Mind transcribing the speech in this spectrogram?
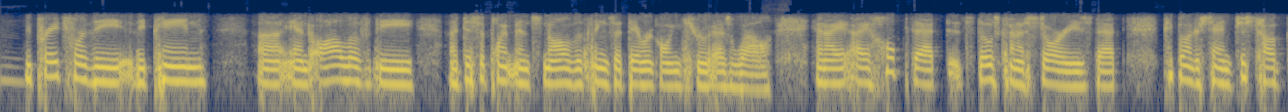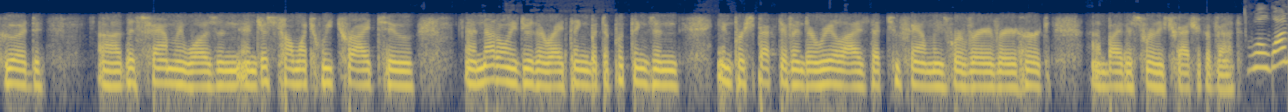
Mm. We prayed for the the pain uh, and all of the uh, disappointments and all of the things that they were going through as well. And I, I hope that it's those kind of stories that people understand just how good uh, this family was and, and just how much we tried to and not only do the right thing, but to put things in in perspective and to realize that two families were very, very hurt um, by this really tragic event. Well, one,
